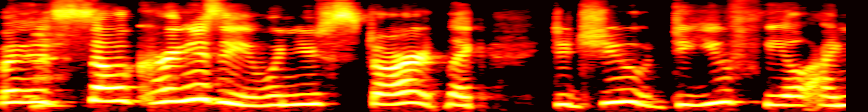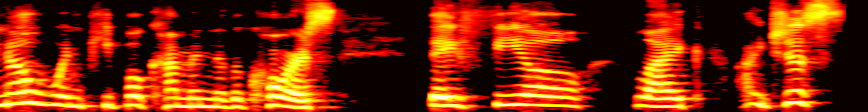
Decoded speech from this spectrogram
But it's so crazy when you start like did you do you feel i know when people come into the course they feel like i just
